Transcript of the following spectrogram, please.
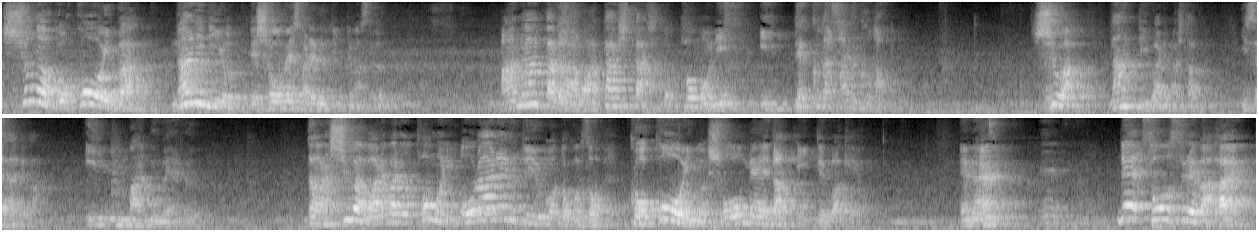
主のご好意は何によって証明されると言ってます？あなたが私たちと共に言ってくださること。主は何て言われました？イザヤでは。インマヌエル。だから主は我々と共におられるということこそご好意の証明だって言ってるわけよ。えめでそうすればはい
